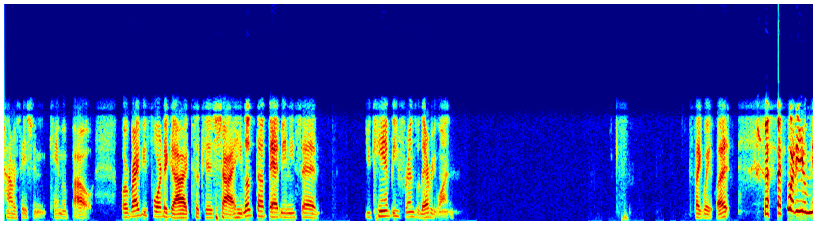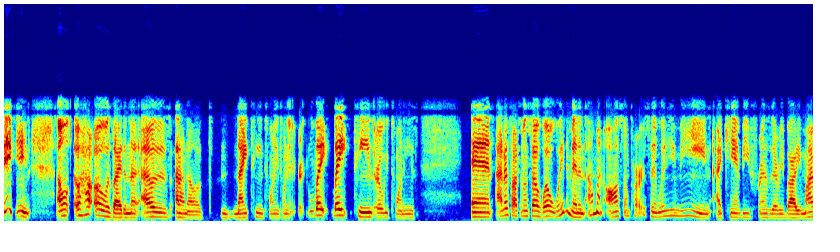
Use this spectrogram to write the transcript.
conversation came about. But right before the guy took his shot, he looked up at me and he said, "You can't be friends with everyone." It's like, wait, what? what do you mean? I, how old was I? Then I was, I don't know, 19, 20, 20, late late teens, early 20s. And I just thought to myself, well, wait a minute, I'm an awesome person. What do you mean I can't be friends with everybody? My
